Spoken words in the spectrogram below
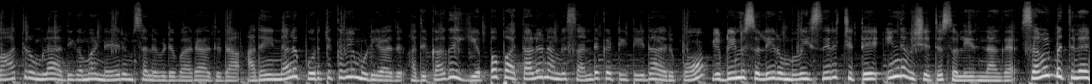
பாத்ரூம்ல அதிகமா நேரம் செலவிடுவாரு அதுதான். அதை என்னால பொறுத்துக்கவே முடியாது. அதுக்காக எப்ப பார்த்தாலும் நாங்க சண்டை கட்டிட்டே தான் இருப்போம் இப்படின்னு சொல்லி ரொம்பவே சிரிச்சிட்டு இந்த விஷயத்த சொல்லியிருந்தாங்க. சமீபத்துல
